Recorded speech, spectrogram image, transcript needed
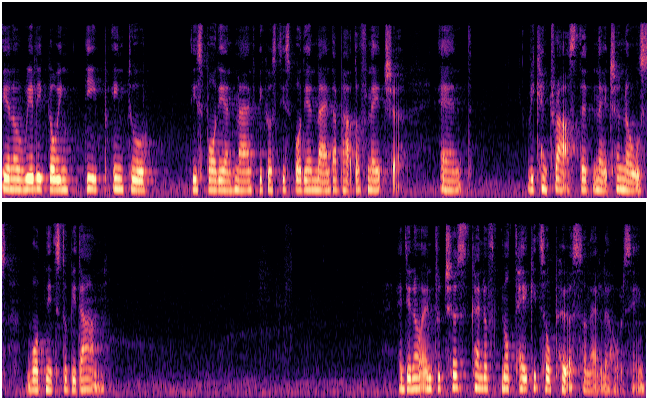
you know, really going deep into this body and mind because this body and mind are part of nature. And we can trust that nature knows what needs to be done. and you know and to just kind of not take it so personal the whole thing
